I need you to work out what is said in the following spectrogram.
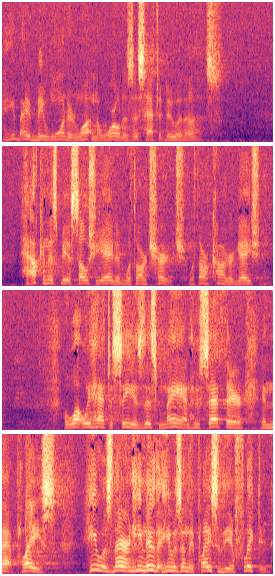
And you may be wondering, what in the world does this have to do with us? How can this be associated with our church, with our congregation? But what we have to see is this man who sat there in that place. He was there and he knew that he was in the place of the afflicted,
